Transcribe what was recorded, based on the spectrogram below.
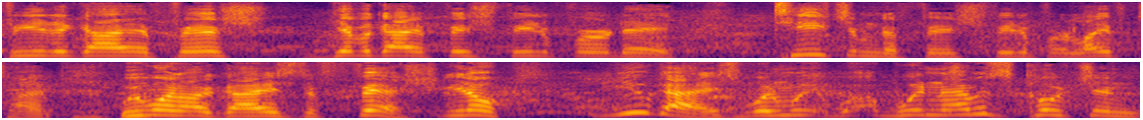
feed a guy a fish, give a guy a fish, feed him for a day. Teach him to fish, feed him for a lifetime. We want our guys to fish. You know, you guys, when we when I was coaching,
